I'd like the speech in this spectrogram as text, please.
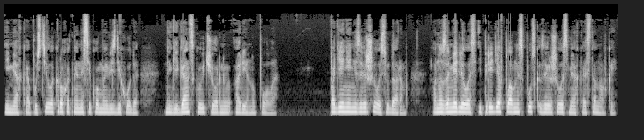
и мягко опустила крохотное насекомое вездехода на гигантскую черную арену пола. Падение не завершилось ударом, оно замедлилось и, перейдя в плавный спуск, завершилось мягкой остановкой.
